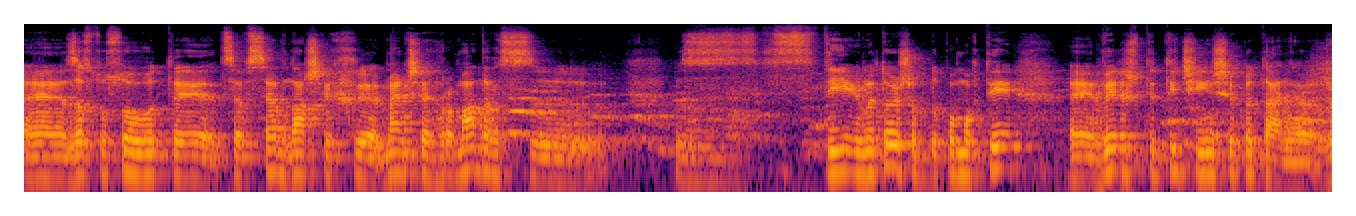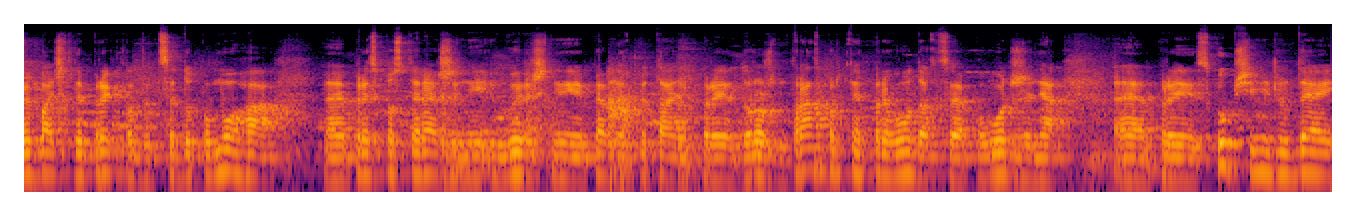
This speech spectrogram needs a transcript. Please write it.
е, застосовувати це все в наших е, менших громадах з, з, з тією метою, щоб допомогти е, вирішити ті чи інші питання. Ви бачили приклади, це допомога е, при спостереженні і вирішенні певних питань при дорожньо-транспортних пригодах, це поводження е, при скупченні людей.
